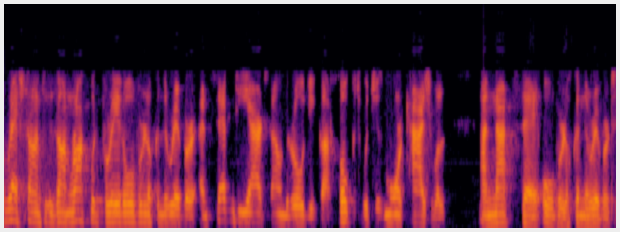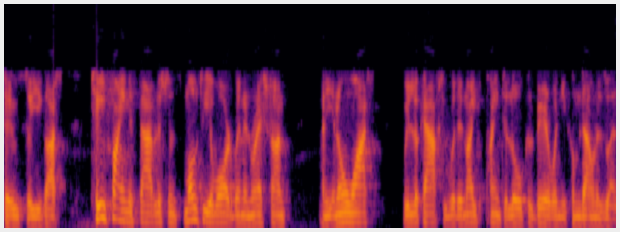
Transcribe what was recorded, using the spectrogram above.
restaurant is on Rockwood Parade overlooking the river, and 70 yards down the road you've got Hooked, which is more casual, and that's uh, overlooking the river too. So you've got two fine establishments, multi-award winning restaurants, and you know what? We look after you with a nice pint of local beer when you come down as well.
